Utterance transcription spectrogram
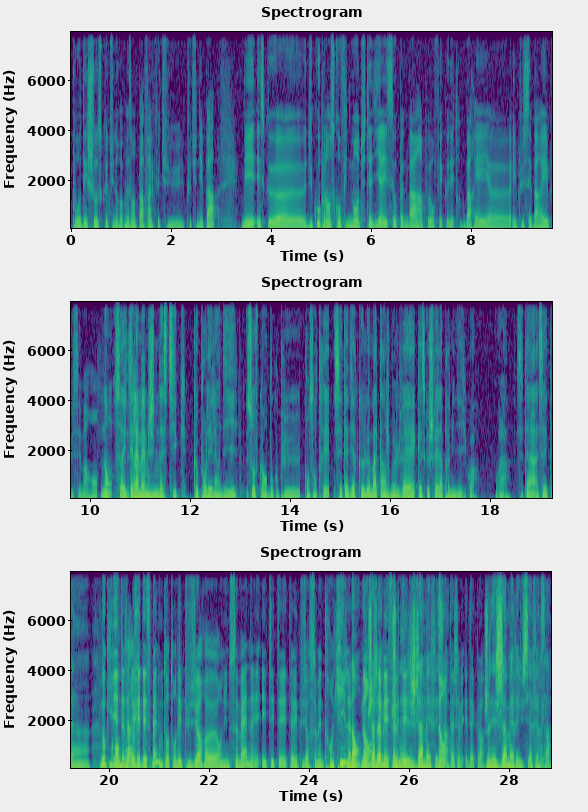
pour des choses que tu ne représentes pas, enfin que tu, que tu n'es pas. Mais est-ce que, euh, du coup, pendant ce confinement, tu t'es dit, allez, c'est open bar, un peu, on fait que des trucs barrés, euh, et plus c'est barré, plus c'est marrant Non, ça a été ça. la même gymnastique que pour les lundis, sauf qu'en beaucoup plus concentré. C'est-à-dire que le matin je me levais, qu'est-ce que je fais l'après-midi quoi? Voilà, c'était un- ça a été un. Donc, il En était boucle. arrivé des semaines où tu en tournais plusieurs euh, en une semaine, et tu avais plusieurs semaines tranquilles Non, non jamais. ça je n'ai jamais fait Non, ça. jamais. D'accord. Je n'ai jamais réussi à faire ça.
